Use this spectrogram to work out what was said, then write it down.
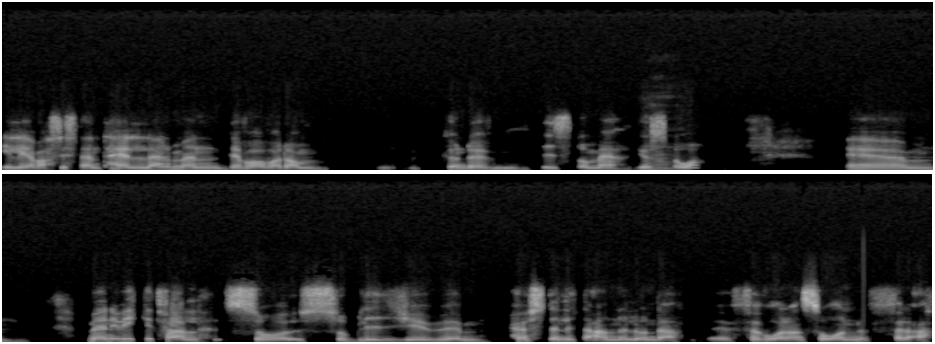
elevassistent heller men det var vad de kunde bistå med just mm. då. Um, men i vilket fall så, så blir ju um, hösten lite annorlunda uh, för våran son för att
